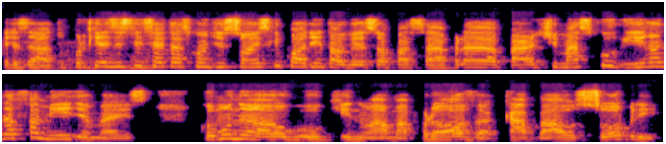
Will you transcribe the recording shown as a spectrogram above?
Exato, porque existem certas condições que podem talvez só passar para a parte masculina da família, mas como não é algo que não há uma prova cabal sobre,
